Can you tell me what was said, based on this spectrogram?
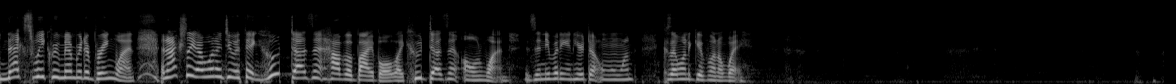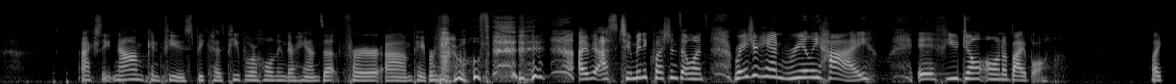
Next week, remember to bring one. And actually, I want to do a thing. Who doesn't have a Bible? Like, who doesn't own one? Is anybody in here don't own one? Because I want to give one away. Actually, now I'm confused because people are holding their hands up for um, paper Bibles. I've asked too many questions at once. Raise your hand really high if you don't own a Bible. Like,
